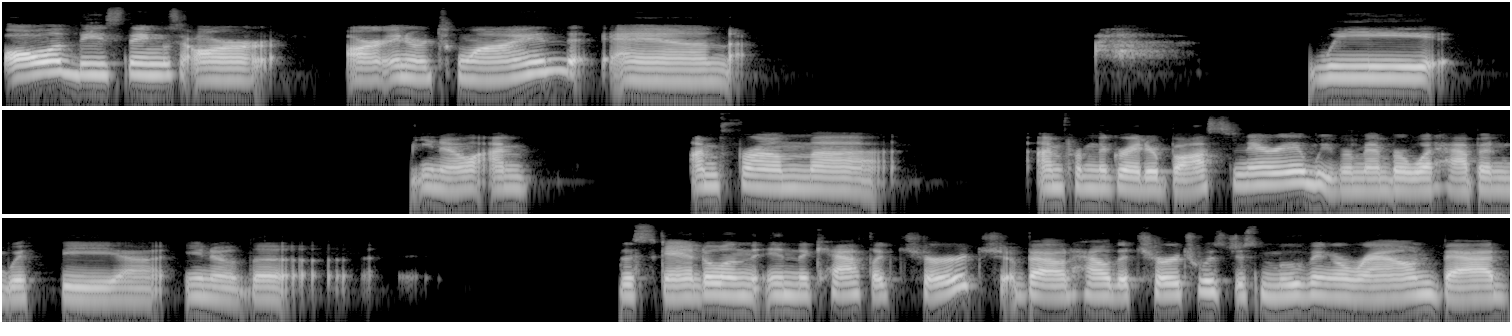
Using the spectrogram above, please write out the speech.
all of these things are are intertwined and we you know i'm i'm from uh i'm from the greater boston area we remember what happened with the uh you know the the scandal in in the catholic church about how the church was just moving around bad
